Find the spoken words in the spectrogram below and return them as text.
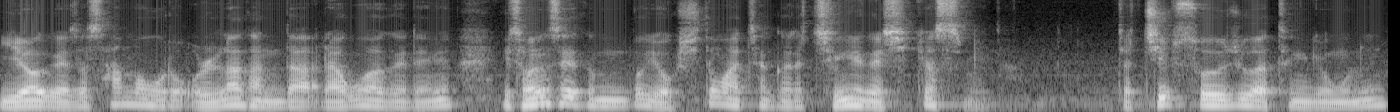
2억에서 3억으로 올라간다라고 하게 되면 이 전세금도 역시도 마찬가지로 증액을 시켰습니다. 자, 집 소유주 같은 경우는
